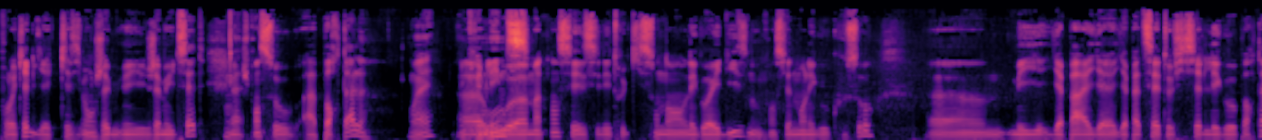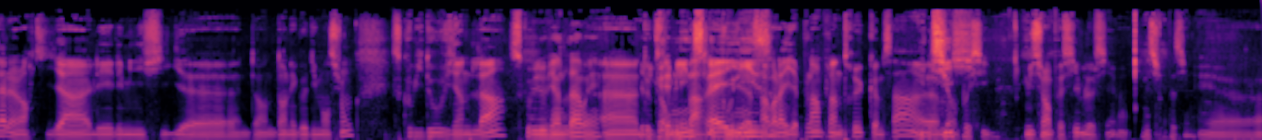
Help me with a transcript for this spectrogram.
pour lesquelles il y a quasiment jamais jamais eu de set. Ouais. Je pense au, à Portal. Ouais. Les euh, où, euh, maintenant c'est c'est des trucs qui sont dans Lego Ideas, donc anciennement Lego Kuso. Euh, mais il y, a pas il y y a pas de set officiel Lego Portal alors qu'il y a les, les minifigs euh, dans, dans Lego Dimension. Scooby Doo vient de là. Scooby-Doo vient de là, ouais. Euh, Les Doctor Gremlins, les pareil. Goonies. Enfin voilà, il y a plein plein de trucs comme ça. euh, Mission impossible. Mission Impossible aussi. ouais. Mission Impossible. Et, euh,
